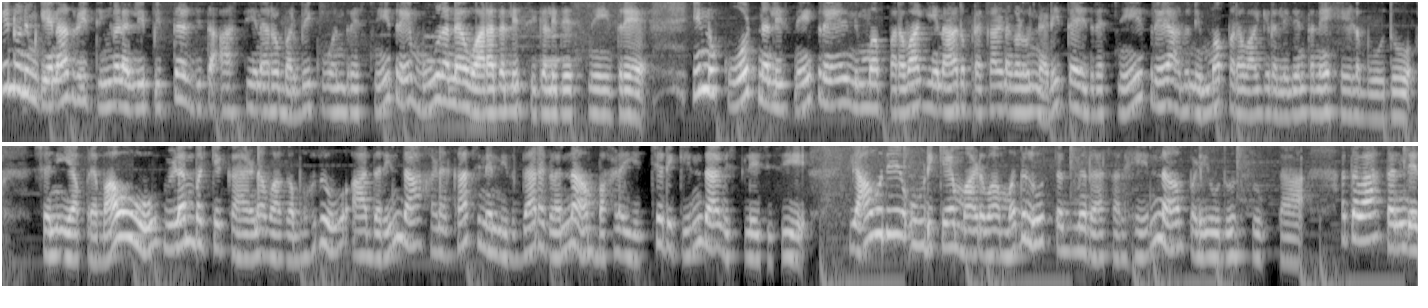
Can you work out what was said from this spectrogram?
ಇನ್ನು ನಿಮ್ಗೆ ಏನಾದರೂ ಈ ತಿಂಗಳಲ್ಲಿ ಪಿತ್ತರ್ಜಿತ ಆಸ್ತಿ ಏನಾದರೂ ಬರಬೇಕು ಅಂದರೆ ಸ್ನೇಹಿತರೆ, ಮೂರನೇ ವಾರದಲ್ಲಿ ಸಿಗಲಿದೆ ಸ್ನೇಹಿತರೆ. ಇನ್ನು ಕೋರ್ಟ್ನಲ್ಲಿ ಸ್ನೇಹಿತರೆ, ನಿಮ್ಮ ಪರವಾಗಿ ಏನಾದರೂ ಪ್ರಕರಣಗಳು ನಡೀತಾ ಇದ್ದರೆ ಸ್ನೇಹಿತರೆ, ಅದು ನಿಮ್ಮ ಪರವಾಗಿರಲಿದೆ ಅಂತಲೇ ಹೇಳಬಹುದು ಶನಿಯ ಪ್ರಭಾವವು ವಿಳಂಬಕ್ಕೆ ಕಾರಣವಾಗಬಹುದು. ಆದ್ದರಿಂದ ಹಣಕಾಸಿನ ನಿರ್ಧಾರಗಳನ್ನು ಬಹಳ ಎಚ್ಚರಿಕೆಯಿಂದ ವಿಶ್ಲೇಷಿಸಿ. ಯಾವುದೇ ಹೂಡಿಕೆ ಮಾಡುವ ಮೊದಲು ತಜ್ಞರ ಸಲಹೆಯನ್ನು ಪಡೆಯುವುದು ಸೂಕ್ತ. ಅಥವಾ ತಂದೆ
